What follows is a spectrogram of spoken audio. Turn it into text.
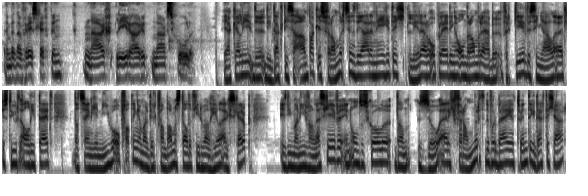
en ben daar vrij scherp in, naar leraren, naar scholen. Ja, Kelly, de didactische aanpak is veranderd sinds de jaren 90. Lerarenopleidingen onder andere hebben verkeerde signalen uitgestuurd al die tijd. Dat zijn geen nieuwe opvattingen, maar Dirk van Damme stelt het hier wel heel erg scherp. Is die manier van lesgeven in onze scholen dan zo erg veranderd de voorbije 20, 30 jaar?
